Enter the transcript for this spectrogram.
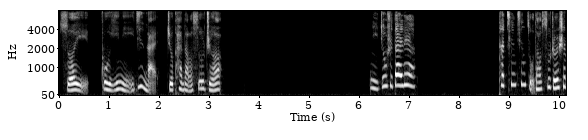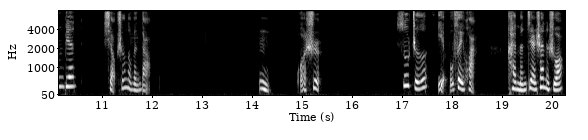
所以顾以你一进来就看到了苏哲。你就是代练？他轻轻走到苏哲身边，小声的问道：“嗯，我是。”苏哲也不废话，开门见山的说。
